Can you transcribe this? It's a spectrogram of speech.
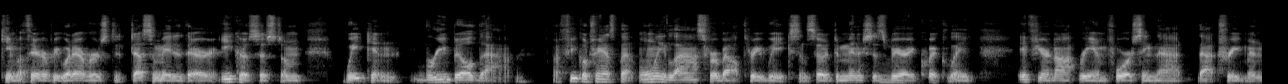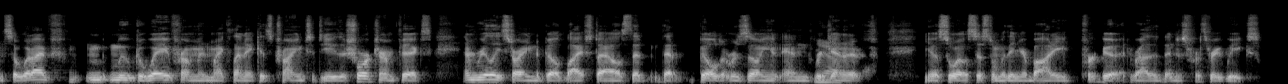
chemotherapy, whatever has decimated their ecosystem. We can rebuild that a fecal transplant only lasts for about three weeks, and so it diminishes mm. very quickly if you're not reinforcing that that treatment. So what I've moved away from in my clinic is trying to do the short term fix and really starting to build lifestyles that that build a resilient and regenerative, yeah. you know, soil system within your body for good rather than just for three weeks.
